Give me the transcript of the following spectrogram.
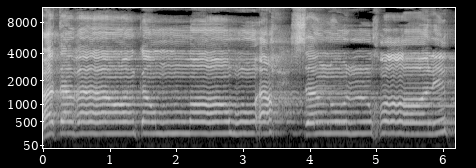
فتبارك الله أحسن الخالق.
